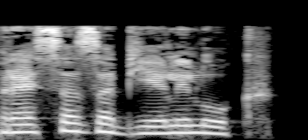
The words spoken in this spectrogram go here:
presa za bijeli luk.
